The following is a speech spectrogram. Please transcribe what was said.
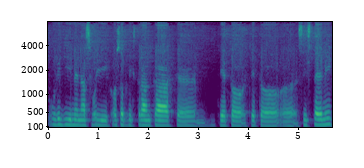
uvidíme na svojich osobných stránkach e, tieto, tieto e, systémy.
